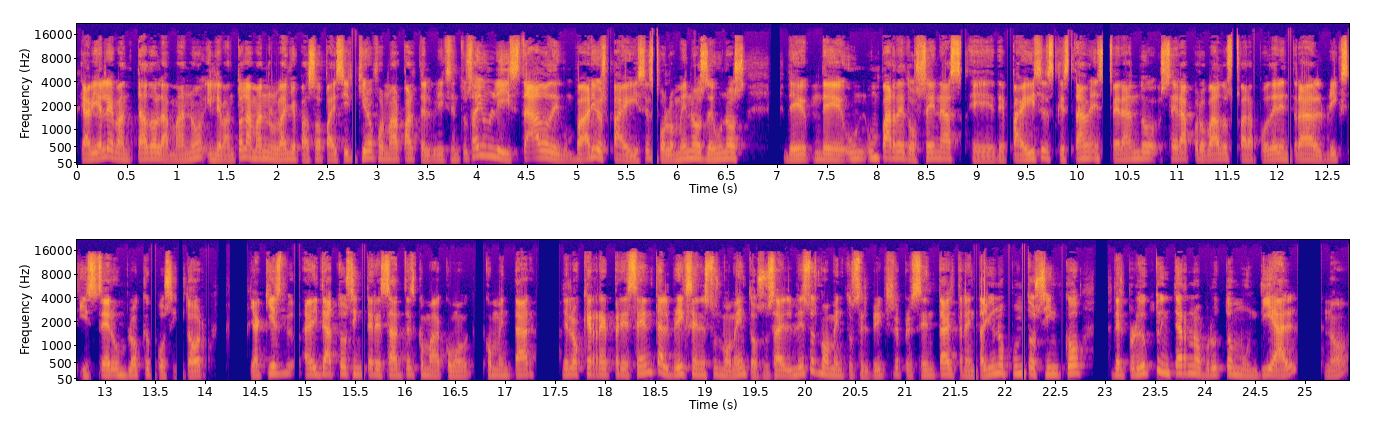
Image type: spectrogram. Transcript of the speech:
que había levantado la mano y levantó la mano el año pasado para decir quiero formar parte del BRICS. Entonces hay un listado de varios países, por lo menos de unos, de, un, par de docenas eh, de países que están esperando ser aprobados para poder entrar al BRICS y ser un bloque opositor. Y aquí hay datos interesantes como comentar de lo que representa el BRICS en estos momentos. O sea, en estos momentos el BRICS representa el 31.5 del Producto Interno Bruto Mundial, ¿no?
